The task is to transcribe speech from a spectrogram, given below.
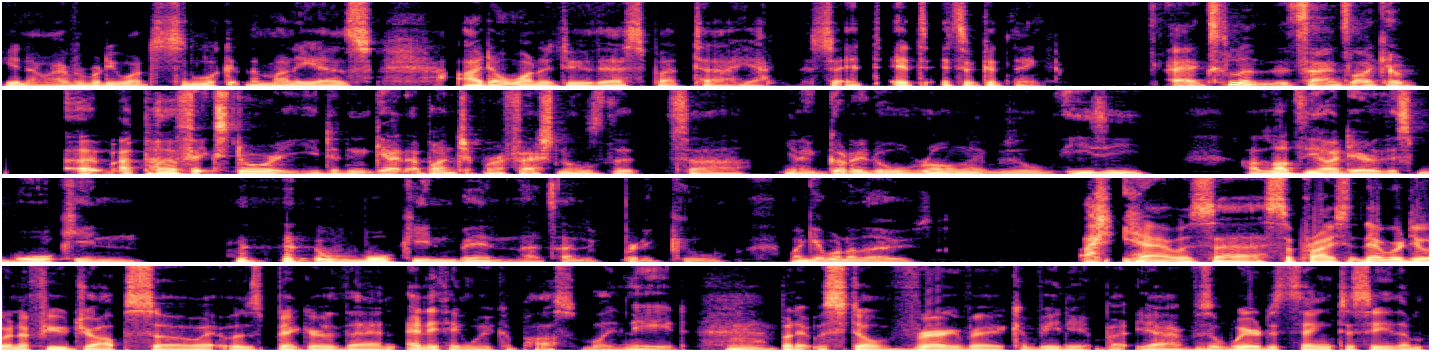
You know, everybody wants to look at the money as I don't want to do this, but uh, yeah, it's it, it, it's a good thing. Excellent. It sounds like a a, a, perfect story. You didn't get a bunch of professionals that, uh, you know, got it all wrong. It was all easy. I love the idea of this walk-in, walk-in bin. That sounds pretty cool. I might get one of those. Yeah, it was uh, surprising. They were doing a few jobs, so it was bigger than anything we could possibly need. Mm. But it was still very, very convenient. But yeah, it was the weirdest thing to see them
